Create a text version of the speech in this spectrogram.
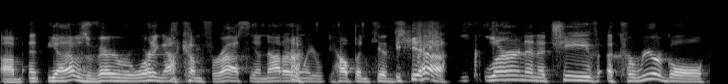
Um, and yeah, that was a very rewarding outcome for us. You know, not only are we helping kids yeah. learn and achieve a career goal,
